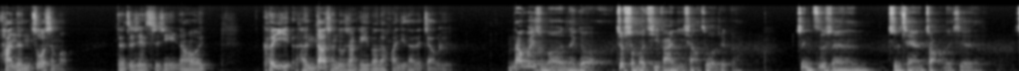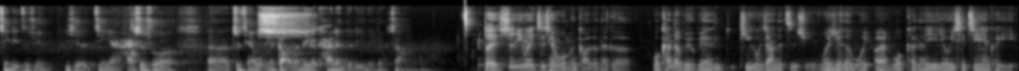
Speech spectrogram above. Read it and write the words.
他能做什么的这些事情，然后可以很大程度上可以帮他缓解他的焦虑。那为什么那个就什么启发你想做这个？是你自身之前找那些心理咨询一些经验，还是说呃之前我们搞的那个 Calendar 里那个项目？对，是因为之前我们搞的那个，我看到有别人提供这样的咨询，我也觉得我，哎、我可能也有一些经验可以。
